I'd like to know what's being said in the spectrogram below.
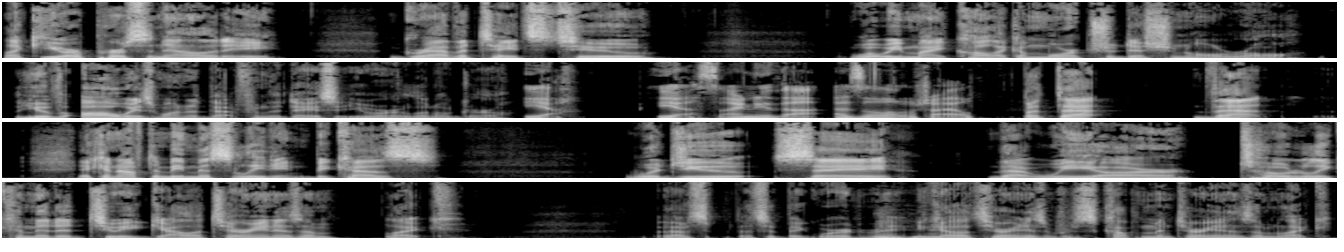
like your personality gravitates to what we might call like a more traditional role. You've always wanted that from the days that you were a little girl. Yeah. Yes, I knew that as a little child. But that that it can often be misleading because would you say that we are totally committed to egalitarianism? Like that's that's a big word, right? Mm-hmm. Egalitarianism versus complementarianism. Like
